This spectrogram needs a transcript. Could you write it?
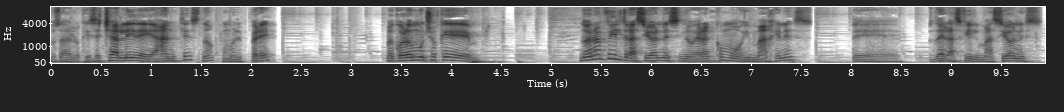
o sea, lo que dice Charlie de antes, ¿no? Como el pre. Me acuerdo mucho que no eran filtraciones, sino eran como imágenes de, de las filmaciones.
